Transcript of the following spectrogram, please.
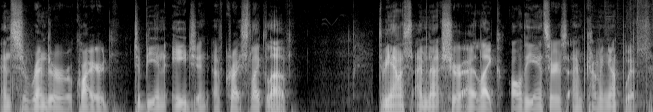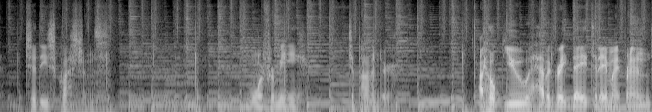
and surrender required to be an agent of Christ like love? To be honest, I'm not sure I like all the answers I'm coming up with to these questions more for me to ponder. I hope you have a great day today, my friend.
